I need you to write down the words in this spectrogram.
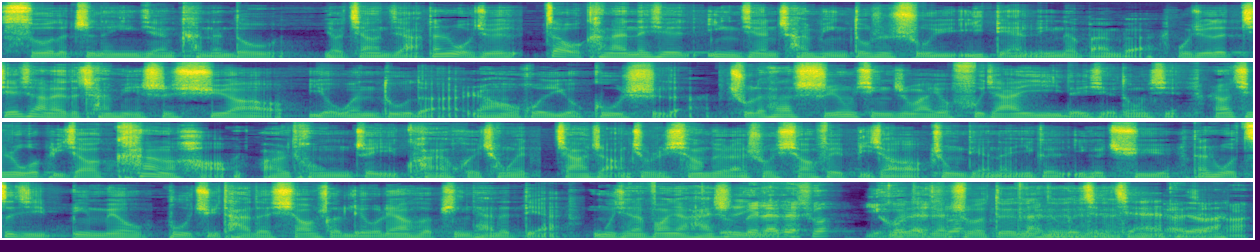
所有的智能硬件可能都要降价。但是我觉得，在我看来，那些硬件产品都是属于一点零的版本。我觉得接下来的产品是需要有温度的，然后或者有故事的，除了它的实用性之外，有附加意义的一些东西。然后其实我比较看好儿童这一块会成为家长就是相对来说消费比较重点的一个一个区域。但是我自己并没有布局它的销售流量和平台的点，目前的方向还是以未来再说，以后再说，对对对对对。钱对吧？啊，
